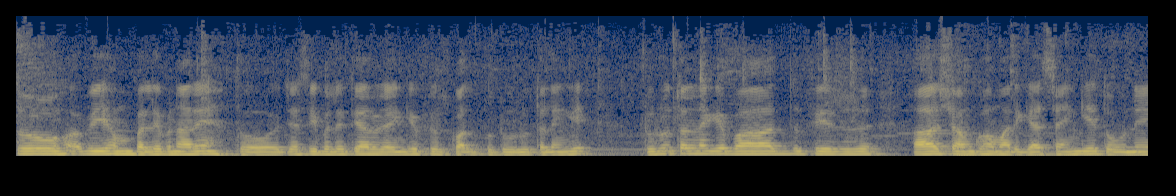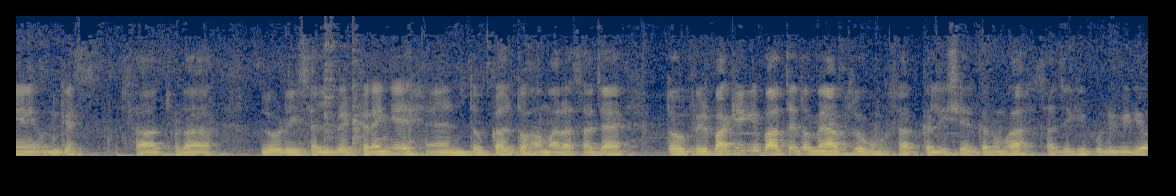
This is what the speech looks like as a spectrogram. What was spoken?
तो अभी हम बल्ले बना रहे हैं तो जैसे ही बल्ले तैयार हो जाएँगे, फिर उसके बाद टूरू तलेंगे। टूरू तलने के बाद फिर आज शाम को हमारे गेस्ट आएँगे तो उन्हें, उनके साथ थोड़ा लोहड़ी सेलिब्रेट करेंगे एंड तो कल तो हमारा साझा है। तो फिर बाकी की बातें तो मैं आप लोगों के साथ कल ही शेयर करूँगा, साझे की पूरी वीडियो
